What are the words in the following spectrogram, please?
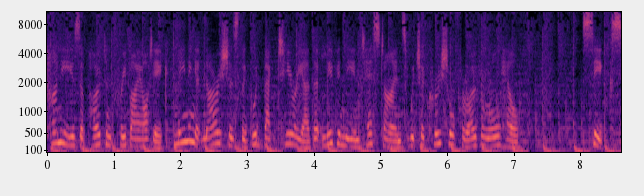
Honey is a potent prebiotic, meaning it nourishes the good bacteria that live in the intestines which are crucial for overall health. 6.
